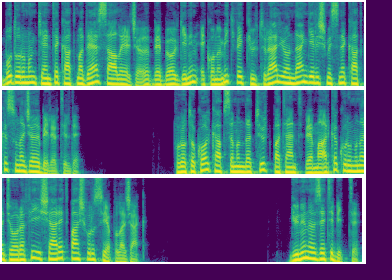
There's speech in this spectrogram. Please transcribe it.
bu durumun kente katma değer sağlayacağı ve bölgenin ekonomik ve kültürel yönden gelişmesine katkı sunacağı belirtildi. Protokol kapsamında Türk Patent ve Marka Kurumu'na coğrafi işaret başvurusu yapılacak. Günün özeti bitti.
